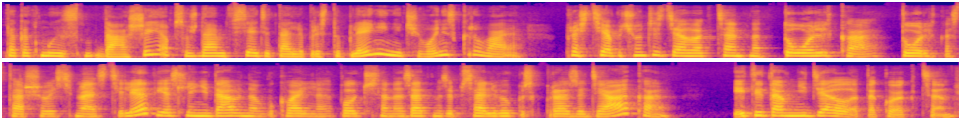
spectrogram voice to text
так как мы с Дашей обсуждаем все детали преступлений, ничего не скрывая. Прости, а почему ты сделал акцент на только, только старше 18 лет, если недавно, буквально полчаса назад, мы записали выпуск про Зодиака, и ты там не делала такой акцент?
